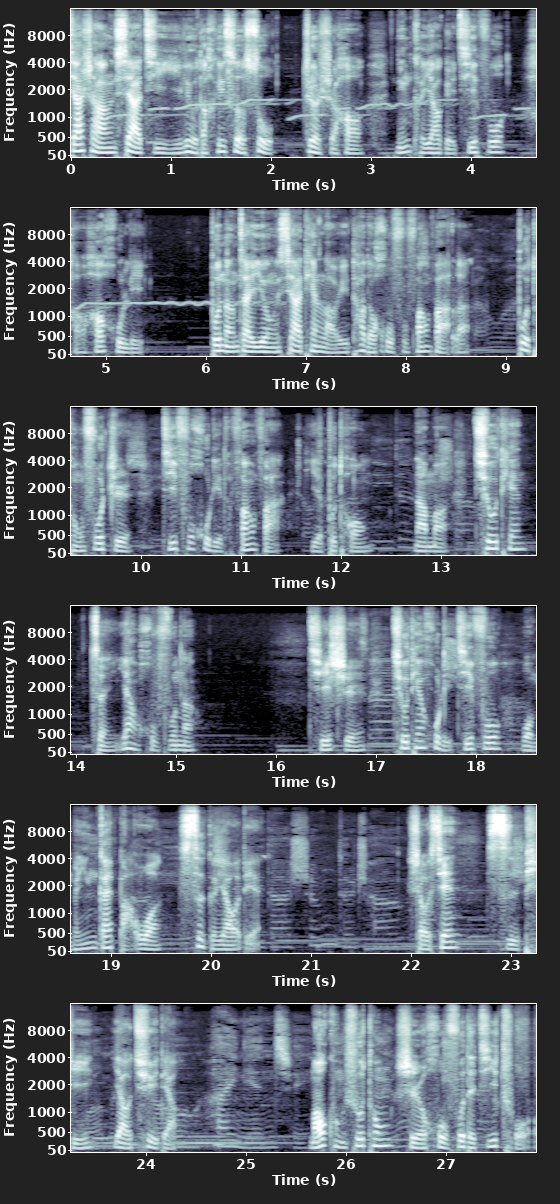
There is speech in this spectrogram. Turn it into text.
加上夏季遗留的黑色素，这时候您可要给肌肤好好护理，不能再用夏天老一套的护肤方法了。不同肤质，肌肤护理的方法也不同。那么秋天怎样护肤呢？其实秋天护理肌肤，我们应该把握四个要点。首先，死皮要去掉，毛孔疏通是护肤的基础。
